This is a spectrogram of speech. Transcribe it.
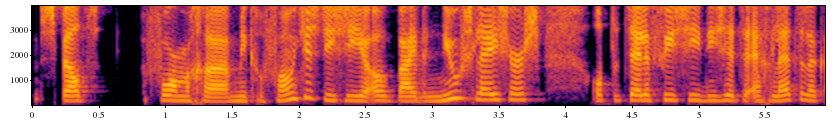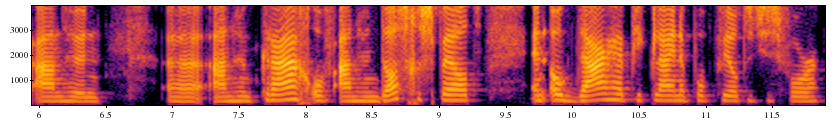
speldvormige microfoontjes. Die zie je ook bij de nieuwslezers op de televisie. Die zitten echt letterlijk aan hun, uh, aan hun kraag of aan hun das gespeld. En ook daar heb je kleine popfiltertjes voor.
